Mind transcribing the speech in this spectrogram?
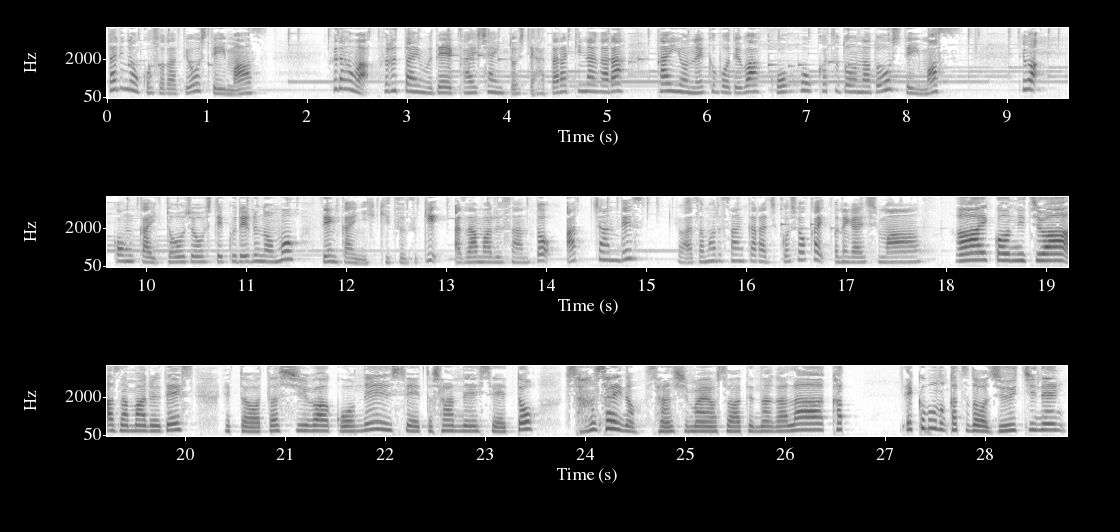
2人の子育てをしています。普段はフルタイムで会社員として働きながら太陽のエクボでは広報活動などをしています。では今回登場してくれるのも前回に引き続きあざまるさんとあっちゃんです。ではあざまるさんから自己紹介お願いします。はい、こんにちは、あざまるです。えっと、私は5年生と3年生と3歳の3姉妹を育てながら、か、エクボの活動は11年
